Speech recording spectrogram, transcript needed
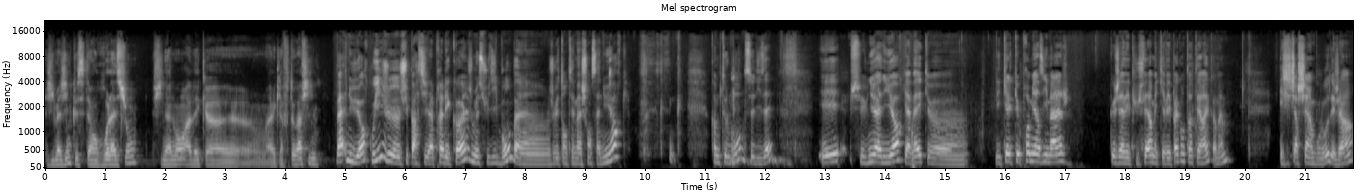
j'imagine que c'était en relation finalement avec avec la photographie. Bah, New York, oui, je, suis partie après l'école. Je me suis dit, bon, ben, je vais tenter ma chance à New York. Comme tout le monde se disait. Et je suis venue à New York avec euh, les quelques premières images que j'avais pu faire, mais qui n'avaient pas grand intérêt quand même. Et j'ai cherché un boulot déjà.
